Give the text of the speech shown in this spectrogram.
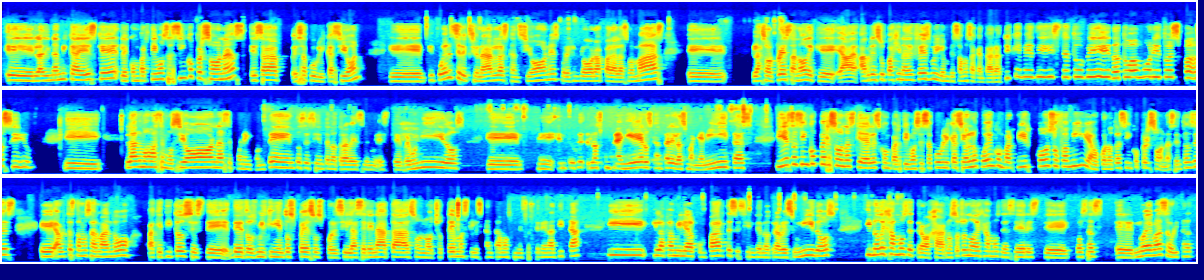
Eh, la dinámica es que le compartimos a cinco personas esa, esa publicación eh, y pueden seleccionar las canciones, por ejemplo, ahora para las mamás, eh, la sorpresa, ¿no? De que abren su página de Facebook y empezamos a cantar a ti que me diste tu vida, tu amor y tu espacio. Y, las mamás se emocionan, se ponen contentos, se sienten otra vez este, reunidos. Eh, eh, entonces, los cumpleañeros, cantarle las mañanitas. Y esas cinco personas que ya les compartimos esa publicación lo pueden compartir con su familia o con otras cinco personas. Entonces, eh, ahorita estamos armando paquetitos este, de 2.500 pesos, por decir la serenata, son ocho temas que les cantamos en esta serenatita. Y, y la familia comparte, se sienten otra vez unidos y no dejamos de trabajar, nosotros no dejamos de hacer este, cosas eh, nuevas, ahorita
